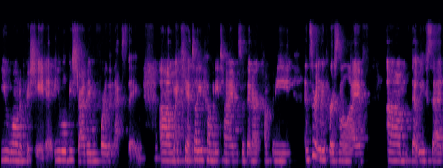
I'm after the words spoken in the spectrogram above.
you won't appreciate it. You will be striving for the next thing. Um, i can't tell you how many times within our company and certainly personal life um, that we've said,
